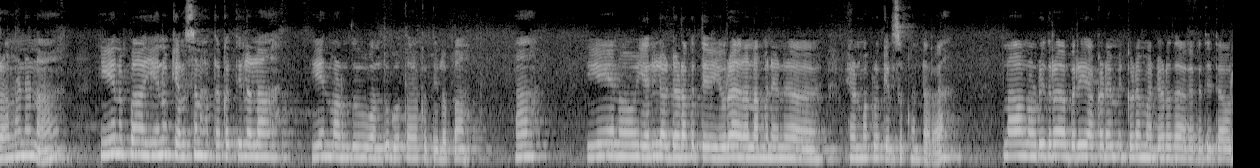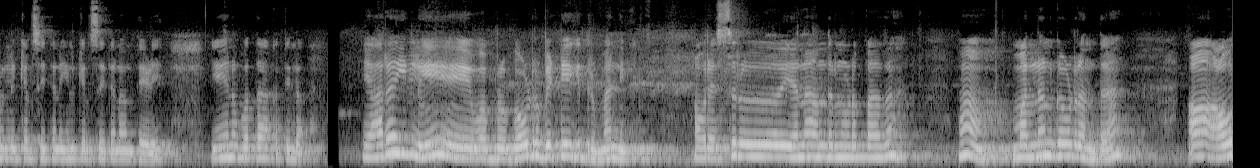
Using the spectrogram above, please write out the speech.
ರಾಮಣ್ಣನ, ಏನಪ್ಪ, ಏನು ಕೆಲಸನ ಹತ್ತಕತ್ತಿಲ್ಲಲ್ಲ ಏನು ಮಾಡೋದು? ಒಂದು ಗೊತ್ತಾಗತ್ತಿಲ್ಲಪ್ಪ ಹಾಂ? ಏನು, ಎಲ್ಲಿ ಅಡ್ಡಾಡಕತ್ತೀವಿ ಇವರ ನಮ್ಮ ಮನೇನ ಹೆಣ್ಮಕ್ಳು ಕೆಲ್ಸಕ್ಕೆ ಹೊಂಟಾರ? ನಾವು ನೋಡಿದ್ರೆ ಬರೀ ಆ ಕಡೆ ಈ ಕಡೆ ಅವ್ರು ಇಲ್ಲಿ ಕೆಲಸ ಐತೇನ, ಇಲ್ಲಿ ಕೆಲಸ ಐತೇನ ಅಂತೇಳಿ ಏನು ಗೊತ್ತಾಗತ್ತಿಲ್ಲ ಯಾರೋ ಇಲ್ಲಿ ಒಬ್ಬರು ಗೌಡ್ರು ಭೇಟಿಯಾಗಿದ್ರು ಮೊನ್ನೆ. ಅವ್ರ ಹೆಸರು ಏನೋ ಅಂದ್ರೆ ನೋಡಪ್ಪ ಅದು? ಹಾಂ, ಮಲ್ಲನ್ ಗೌಡ್ರು ಅಂತ. ಅವ್ರ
